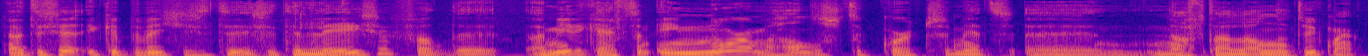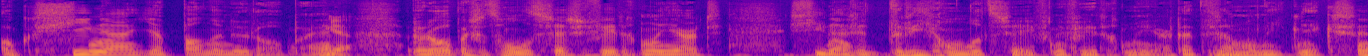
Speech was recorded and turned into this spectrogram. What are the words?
Nou, het is, ik heb een beetje zitten, zitten lezen. Van de, Amerika heeft een enorm handelstekort met eh NAFTA-landen natuurlijk. Maar ook China, Japan en Europa. Hè? Ja. Europa is het 146 miljard. China is het 347 miljard. Dat is allemaal niet niks. Hè?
